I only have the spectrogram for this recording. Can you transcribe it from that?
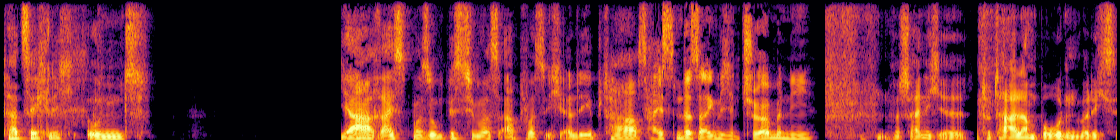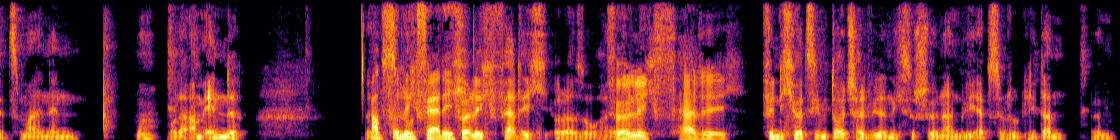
tatsächlich und ja, reißt mal so ein bisschen was ab, was ich erlebt habe. Was heißt denn das eigentlich in Germany? Wahrscheinlich äh, total am Boden, würde ich es jetzt mal nennen. Ne? Oder am Ende. Absolut völlig, fertig. Völlig fertig oder so. Halt. Völlig fertig. Finde ich, hört sich im Deutsch halt wieder nicht so schön an wie Absolutely Done. Ähm,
